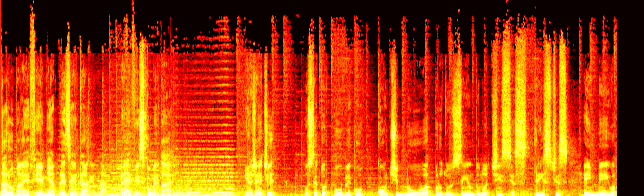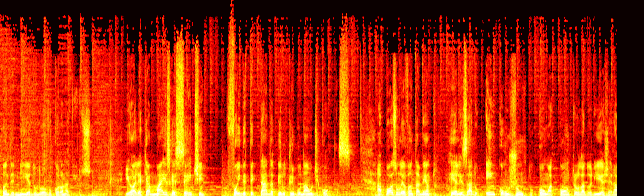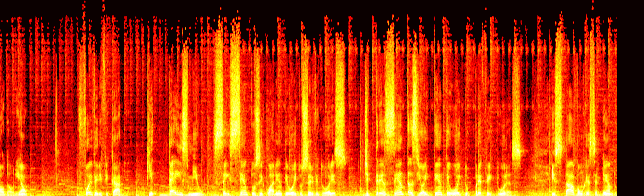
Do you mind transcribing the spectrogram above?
Tarobá FM apresenta Breves Comentários. Minha gente, o setor público continua produzindo notícias tristes em meio à pandemia do novo coronavírus. E olha que a mais recente foi detectada pelo Tribunal de Contas. Após um levantamento realizado em conjunto com a Controladoria Geral da União, foi verificado que 10.648 servidores de 388 prefeituras estavam recebendo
